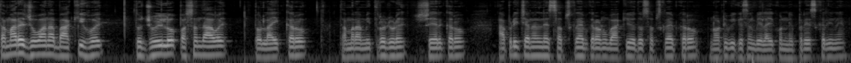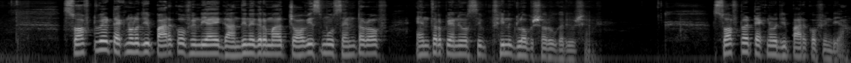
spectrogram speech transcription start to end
તમારે જોવાના બાકી હોય તો જોઈ લો, પસંદ આવે તો લાઈક કરો. તમારા મિત્રો જોડે શેર કરો. આપણી ચેનલને સબસ્ક્રાઇબ કરવાનું બાકી હોય તો સબસ્ક્રાઇબ કરો. નોટિફિકેશન બેલ આઇકોનને પ્રેસ કરીને. સોફ્ટવેર ટેકનોલોજી પાર્ક ઓફ ઇન્ડિયાએ ગાંધીનગરમાં ચોવીસમું centre of entrepreneurship fin globe શરૂ કર્યું છે. Software technology park of India.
